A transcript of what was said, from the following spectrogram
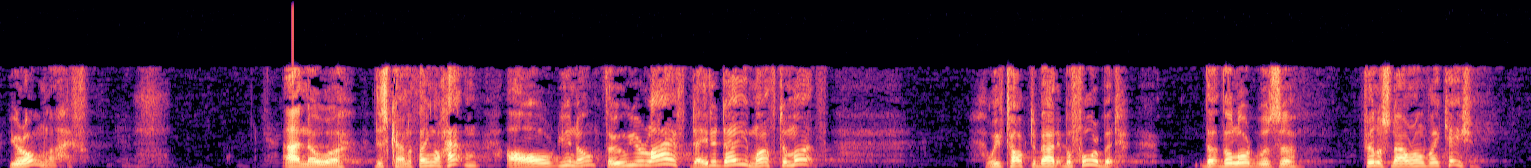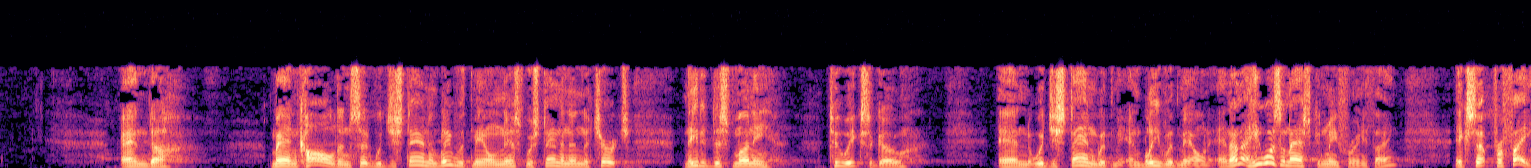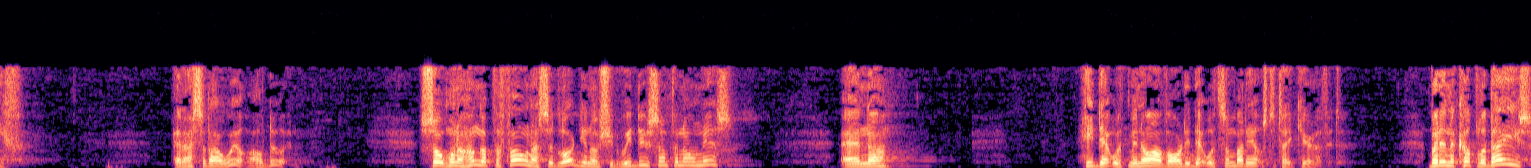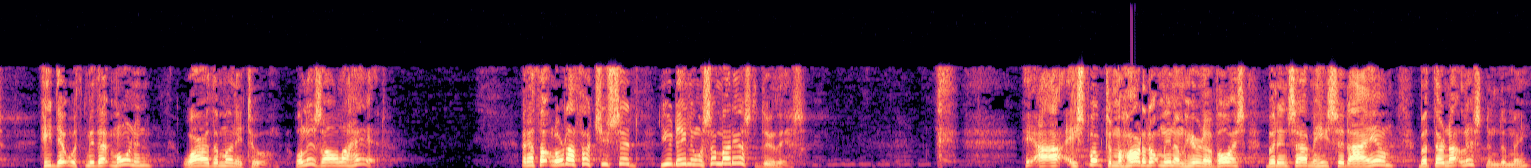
your own life. I know uh, this kind of thing will happen all, you know, through your life, day to day, month to month. We've talked about it before, but the, the Lord was, uh, Phyllis and I were on vacation. And, uh, man called and said, would you stand and believe with me on this? We're standing in the church, needed this money two weeks ago, and would you stand with me and believe with me on it? And I, he wasn't asking me for anything except for faith. And I said, I will. I'll do it. So when I hung up the phone, I said, Lord, you know, should we do something on this? And uh, he dealt with me. No, I've already dealt with somebody else to take care of it. But in a couple of days, he dealt with me that morning. Wire the money to him. Well, it's all I had. And I thought, Lord, I thought you said you're dealing with somebody else to do this. he, I, he spoke to my heart. I don't mean I'm hearing a voice, but inside me he said, I am, but they're not listening to me.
